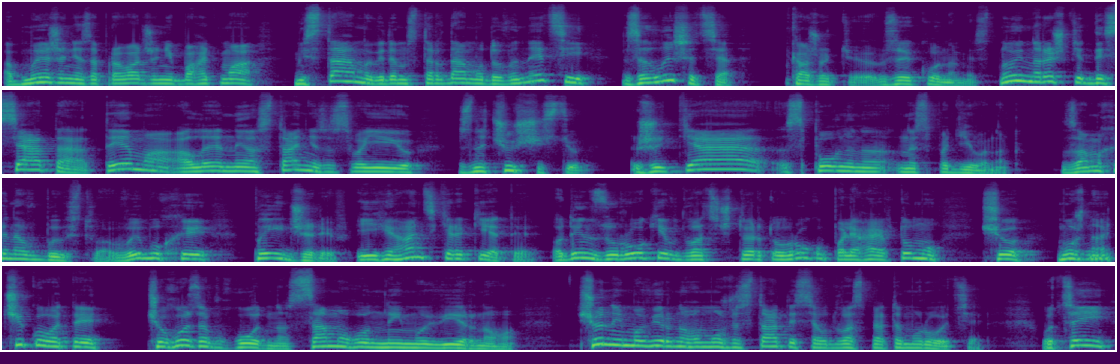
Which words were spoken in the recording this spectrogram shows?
обмеження, запроваджені багатьма містами від Амстердаму до Венеції, залишаться. Кажуть The Economist. Ну і нарешті десята тема, але не остання за своєю значущістю. Життя сповнено несподіванок. Замахи на вбивства, вибухи пейджерів і гігантські ракети. Один з уроків 24-го року полягає в тому, що можна очікувати чого завгодно, самого неймовірного. Що неймовірного може статися у 25-му році? Оцей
